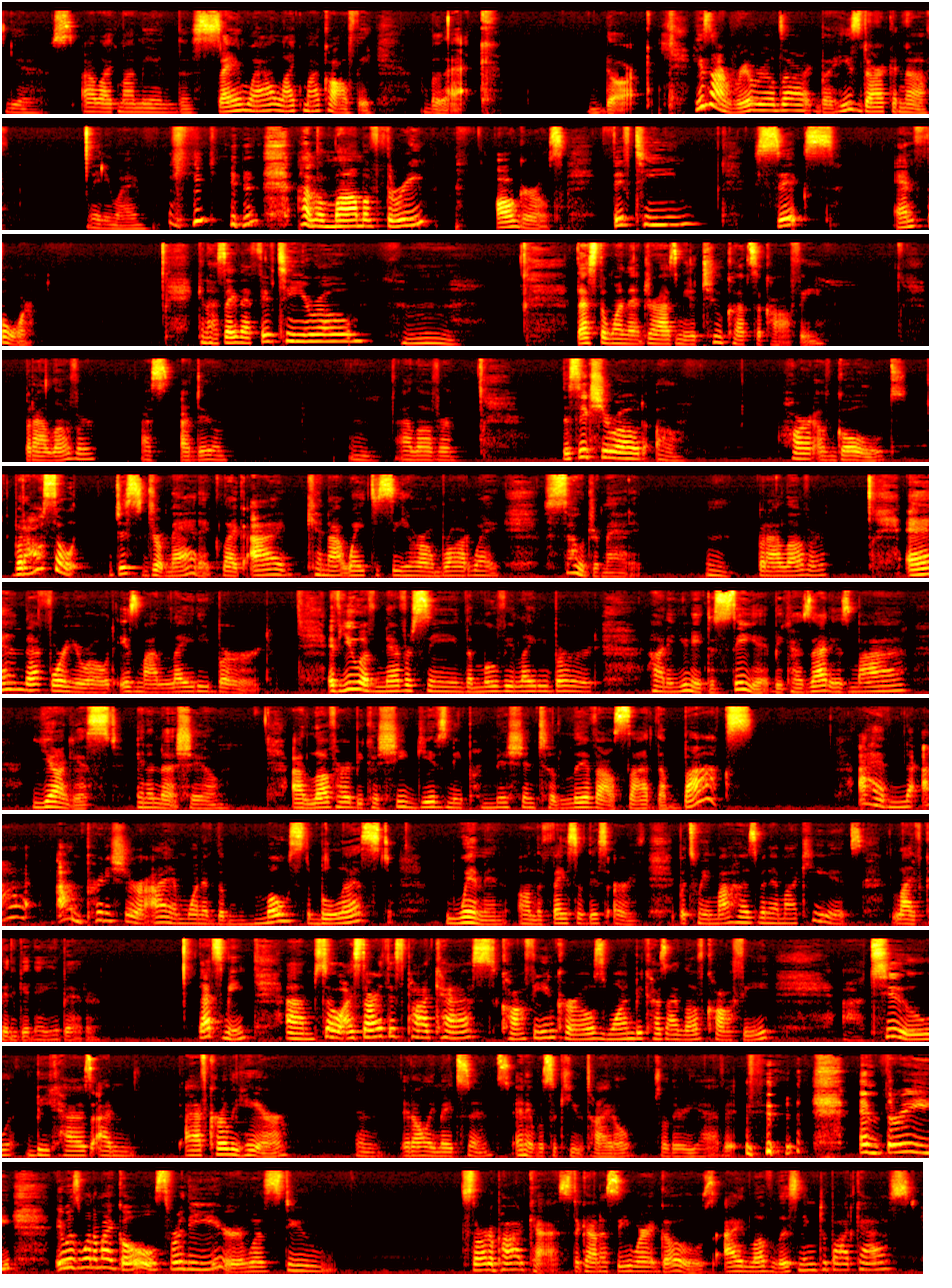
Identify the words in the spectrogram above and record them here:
Yes, I like my men the same way I like my coffee, black dark. He's not real, real dark, but he's dark enough. Anyway, I'm a mom of three, all girls 15, 6, and 4. Can I say that 15 year old? Hmm. That's the one that drives me to two cups of coffee. But I love her. I, I do. Mm, I love her. The six year old, oh, heart of gold, but also just dramatic. Like, I cannot wait to see her on Broadway. So dramatic. Mm, but I love her. And that four year old is my Lady Bird. If you have never seen the movie Lady Bird, honey, you need to see it because that is my youngest in a nutshell. I love her because she gives me permission to live outside the box. I have not, I I'm pretty sure I am one of the most blessed women on the face of this earth. Between my husband and my kids, life couldn't get any better. That's me. Um, so I started this podcast, Coffee and Curls. One because I love coffee. Uh, two because I'm I have curly hair, and it only made sense, and it was a cute title. So there you have it. and three, it was one of my goals for the year was to start a podcast to kind of see where it goes. I love listening to podcasts.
